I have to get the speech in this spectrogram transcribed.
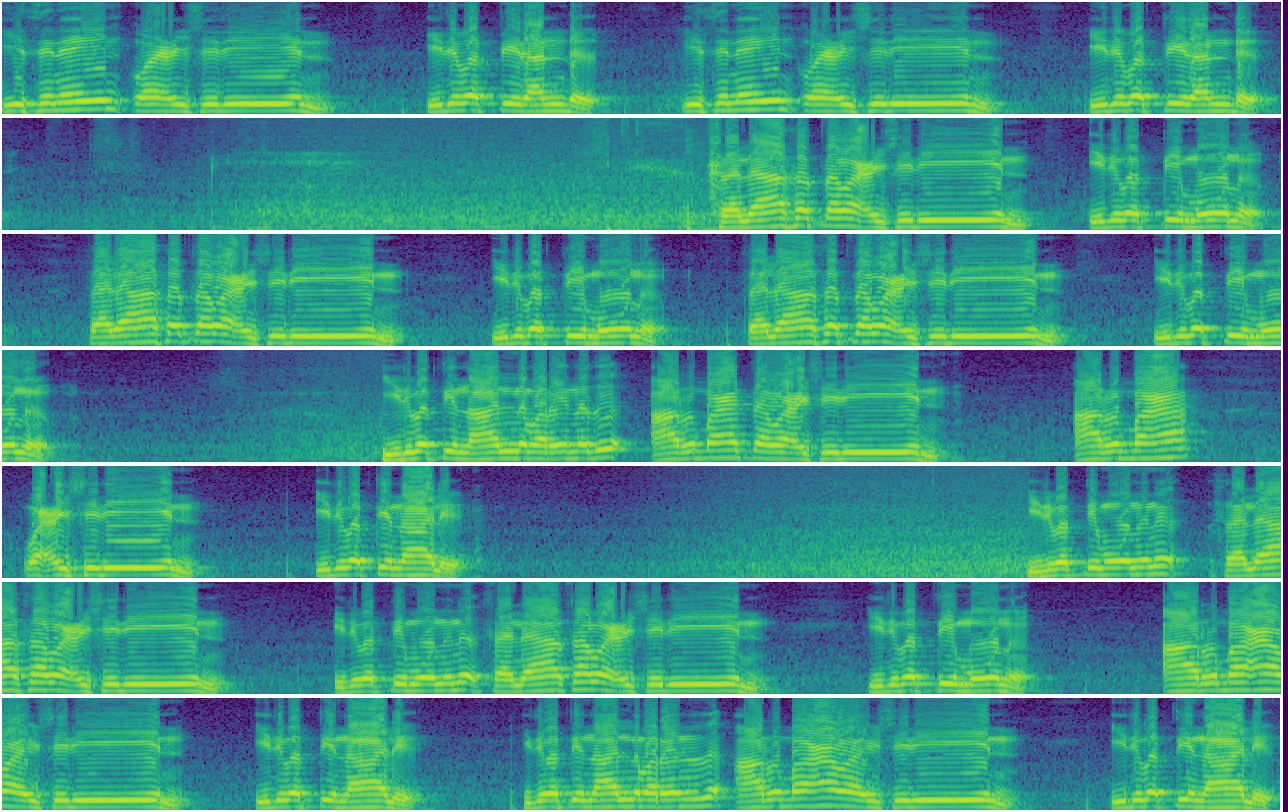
ഇസിനൈൻ വൈശിരീൻ ഇരുപത്തിരണ്ട്. ഇസ്നൈൻ വൈശിരീൻ. ഇരുപത്തിരണ്ട്. സലാസത്ത വൈശിരീൻ. ഇരുപത്തി മൂന്ന് സലാസത്ത വൈശിരീൻ. ഇരുപത്തി മൂന്ന് സലാസത്ത വൈശിരീൻ. ഇരുപത്തി മൂന്ന് ഇരുപത്തിനാലിന് പറയുന്നത് അറുബത്ത വൈശിരീൻ. അറുബ വൈശിരീൻ ഇരുപത്തിനാല്. ഇരുപത്തിമൂന്നിന് സലാസ വൈശിരീൻ ഇരുപത്തിമൂന്നിന് സലാസ വൈശിരീൻ ഇരുപത്തിമൂന്ന്. അറുബ വൈശിരീൻ ഇരുപത്തിനാല്. ഇരുപത്തിനാലിന് പറയുന്നത് അറുബ വൈശിരീൻ ഇരുപത്തിനാല്.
